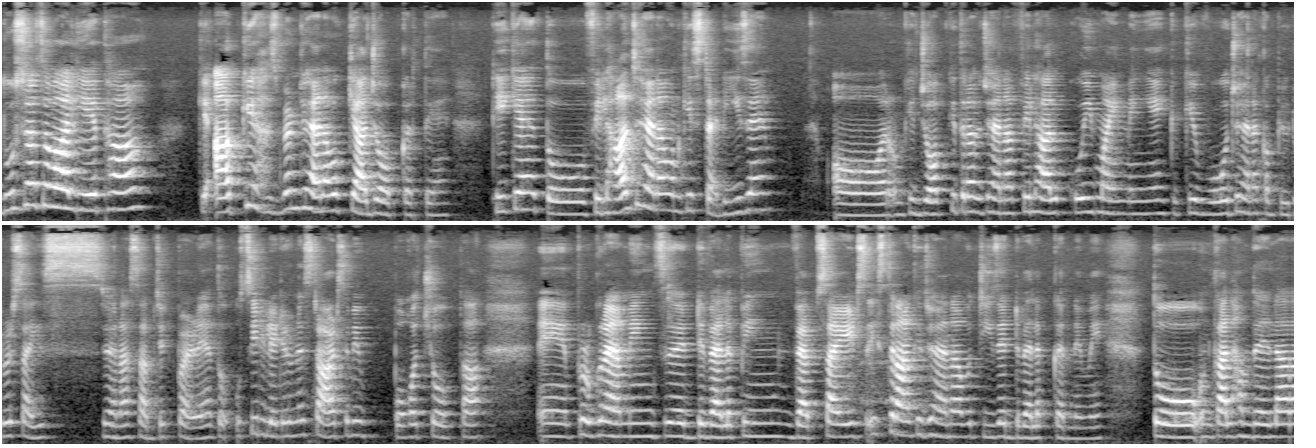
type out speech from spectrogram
दूसरा सवाल ये था कि आपके हस्बैंड जो है ना, वो क्या जॉब करते हैं? ठीक है? तो फ़िलहाल जो है ना, उनकी स्टडीज़ हैं और उनकी जॉब की तरफ़ जो है ना, फ़िलहाल कोई माइंड नहीं है क्योंकि वो जो है ना कंप्यूटर साइंस जो है ना सब्जेक्ट पढ़ रहे हैं। तो उसी रिलेटेड उन्हें स्टार्ट से भी बहुत शौक था। प्रोग्रामिंग्स डेवलपिंग वेबसाइट्स इस तरह के जो है ना, वो चीज़ें डेवलप करने में। तो उनका अल्हम्दुलिल्लाह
